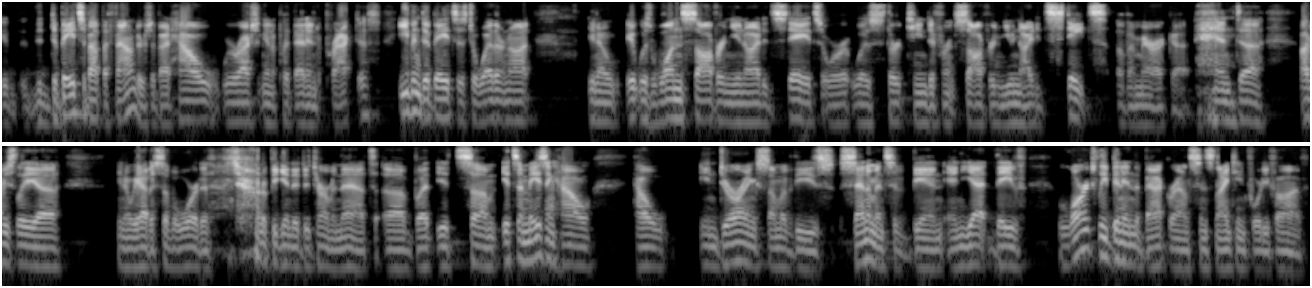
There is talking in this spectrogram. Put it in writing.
The debates about the founders about how we're actually going to put that into practice, even debates as to whether or not you know, it was one sovereign United States or it was 13 different sovereign United States of America. And uh, obviously, uh, you know, we had a civil war to sort of begin to determine that. Uh, but it's um, it's amazing how how enduring some of these sentiments have been, and yet they've largely been in the background since 1945.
